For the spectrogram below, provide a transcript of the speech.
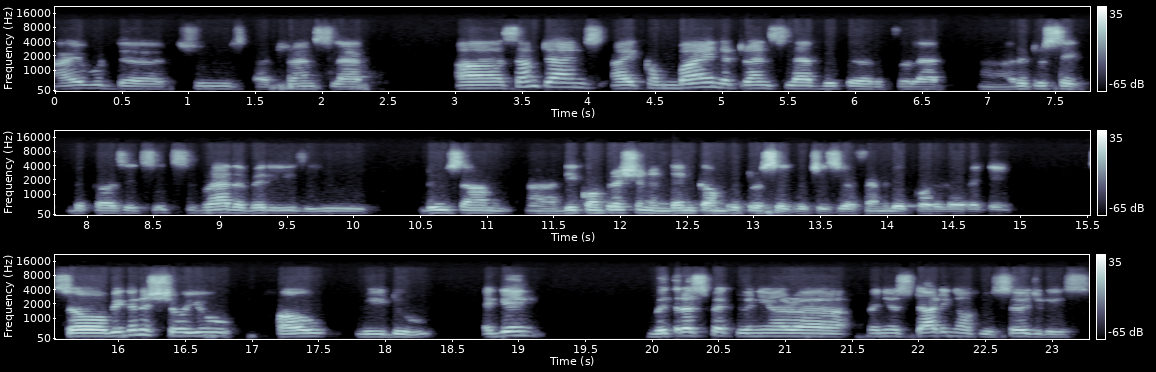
I would uh, choose a translab. Uh, sometimes I combine a translab with a retrolab, uh, retrosig because it's it's rather very easy. You do some uh, decompression and then come retrosig, which is your familiar corridor again. So we're going to show you how we do. Again, with respect when you're uh, when you're starting off your surgeries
